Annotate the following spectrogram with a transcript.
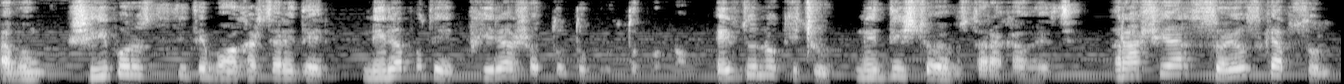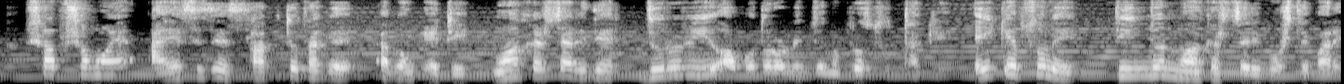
এবং সেই পরিস্থিতিতে মহাকাশচারীদের নিরাপদে ফিরে আসা অত্যন্ত গুরুত্বপূর্ণ। এর জন্য কিছু নির্দিষ্ট ব্যবস্থা রাখা হয়েছে। রাশিয়ার সয়োজ ক্যাপসুল সব সময় আইএসএস এ স্থাপিত থাকে এবং এটি মহাকাশচারীদের জরুরি অবতরণের জন্য প্রস্তুত থাকে। এই ক্যাপসুলে তিনজন মহাকাশচারী বসতে পারে।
